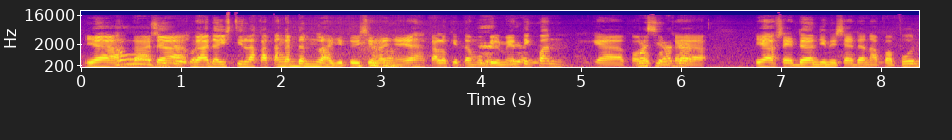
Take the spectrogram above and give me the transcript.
ya nggak ada, gitu ya, Pak? nggak ada istilah kata ngeden lah gitu istilahnya ya. Kalau kita mobil Iya, metik iya. pan, ya kalaupun ada. kayak ya sedan jenis sedan apa pun,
